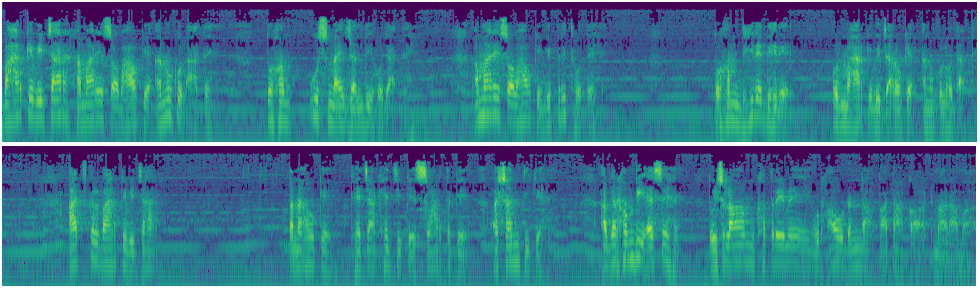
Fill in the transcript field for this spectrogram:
बाहर के विचार हमारे स्वभाव के अनुकूल आते हैं तो हम उसमें जल्दी हो जाते हैं। हमारे स्वभाव के विपरीत होते हैं तो हम धीरे धीरे उन बाहर के विचारों के अनुकूल हो जाते हैं। आजकल बाहर के विचार तनाव के खेचा खेची के, स्वार्थ के, अशांति के हैं। अगर हम भी ऐसे हैं तो इस्लाम खतरे में उठाओ डंडा काटा काट मारा मार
